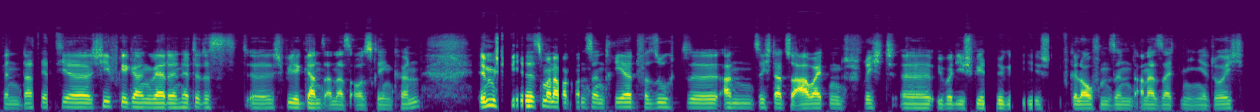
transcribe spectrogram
wenn das jetzt hier schiefgegangen wäre, dann hätte das äh, Spiel ganz anders ausgehen können. Im Spiel ist man aber konzentriert, versucht äh, an sich da zu arbeiten, spricht äh, über die Spielzüge, die schief gelaufen sind, an der Seitenlinie durch.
